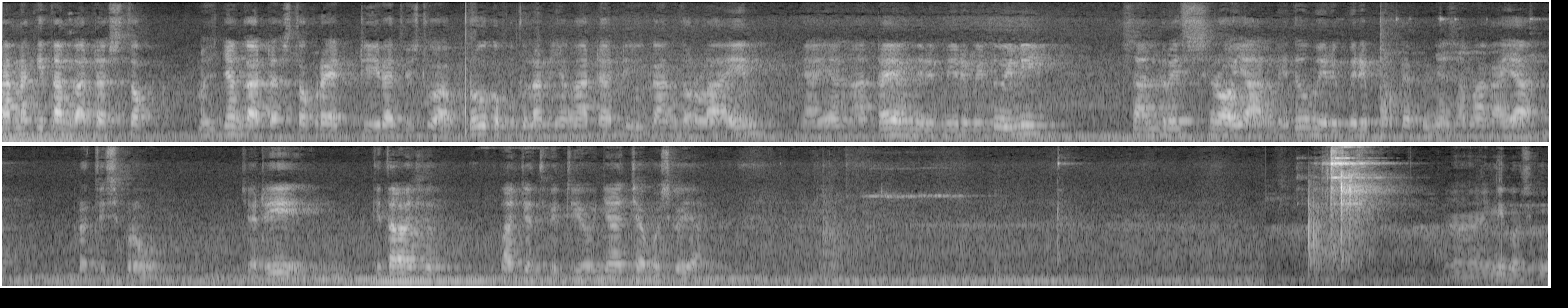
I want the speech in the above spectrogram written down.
karena kita nggak ada stok maksudnya nggak ada stok ready Redfish 2 Pro kebetulan yang ada di kantor lain ya yang ada yang mirip-mirip itu ini Sunrise Royal. Itu mirip-mirip portable-nya sama kayak Redfish Pro. Jadi kita lanjut lanjut videonya aja bosku ya. Nah ini bosku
